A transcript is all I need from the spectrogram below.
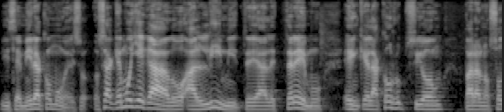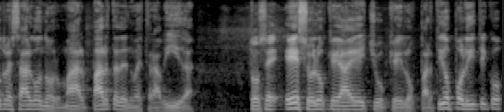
Y se mira como eso. O sea que hemos llegado al límite, al extremo, en que la corrupción para nosotros es algo normal, parte de nuestra vida. Entonces, eso es lo que ha hecho que los partidos políticos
